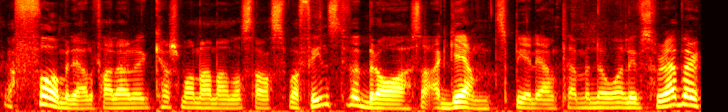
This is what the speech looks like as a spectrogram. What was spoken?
jag för mig det i alla fall, eller kanske var någon annanstans, vad finns det för bra så, agentspel egentligen? Men No One Lives Forever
